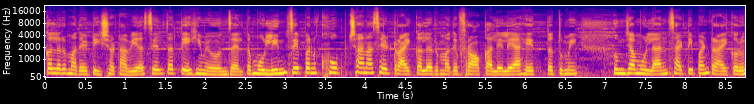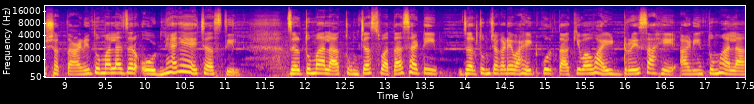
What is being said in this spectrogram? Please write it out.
कलरमध्ये टी शर्ट हवी असेल तर तेही मिळून जाईल. तर मुलींचे पण खूप छान असे ट्राय कलरमध्ये फ्रॉक आलेले आहेत. तर तुम्ही तुमच्या मुलांसाठी पण ट्राय करू शकता. आणि तुम्हाला जर ओढण्या घ्यायच्या असतील जर तुम्हाला तुमच्या स्वतःसाठी जर तुमच्याकडे व्हाईट कुर्ता किंवा व्हाईट ड्रेस आहे आणि तुम्हाला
